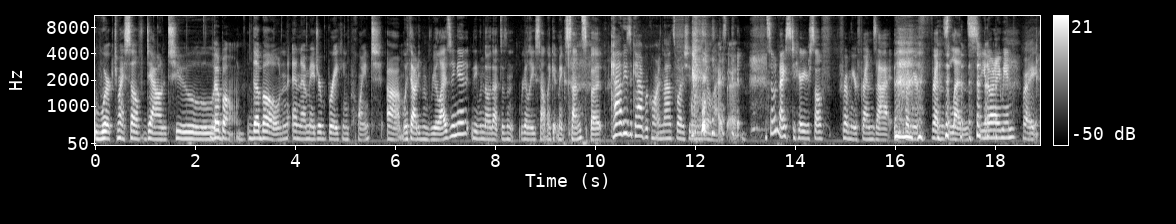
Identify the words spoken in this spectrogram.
worked myself down to the bone the bone and a major breaking point um, without even realizing it, even though that doesn't really sound like it makes sense, but kathy's a capricorn that's why she didn't realize it it's so nice to hear yourself from your friend's eye, from your friend's lens. You know what I mean? right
